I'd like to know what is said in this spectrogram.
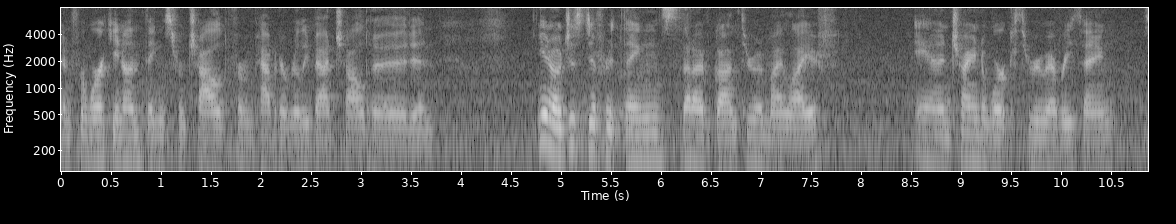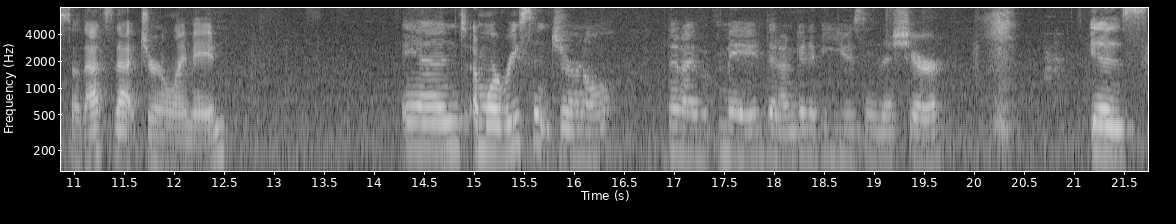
and for working on things from child from having a really bad childhood and you know just different things that I've gone through in my life and trying to work through everything. So that's that journal I made. And a more recent journal that I've made that I'm going to be using this year is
